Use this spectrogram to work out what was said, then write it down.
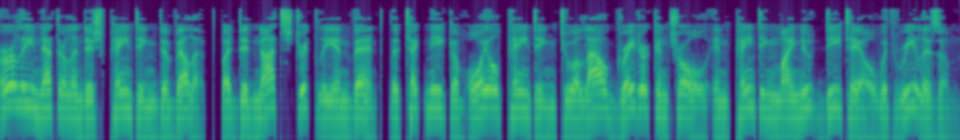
Early Netherlandish painting developed but did not strictly invent the technique of oil painting to allow greater control in painting minute detail with realism,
